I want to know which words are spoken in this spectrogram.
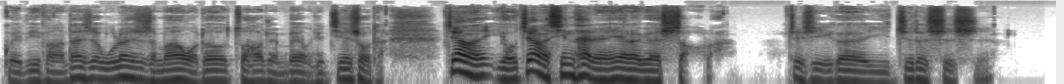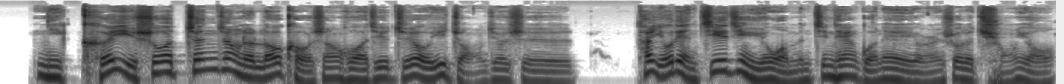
鬼地方，但是无论是什么，我都做好准备，我去接受它。这样有这样心态的人越来越少了，这是一个已知的事实。你可以说，真正的 local 生活其实只有一种，就是它有点接近于我们今天国内有人说的穷游。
